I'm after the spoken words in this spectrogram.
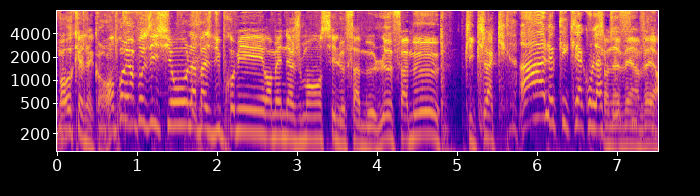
Bon, Ok, d'accord. En première position, la base du premier emménagement, c'est le fameux, le fameux clic-clac. Ah le clic-clac, on l'a avait eu, un verre,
